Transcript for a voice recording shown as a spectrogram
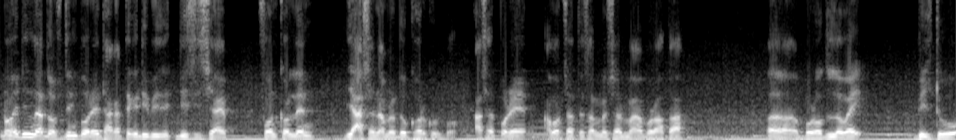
নয় দিন না দশ দিন পরে ঢাকা থেকে ডিবি ডিসি সাহেব ফোন করলেন যে আসেন আমরা তো ঘর করব আসার পরে আমার সাথে সালমান শাহর মা বড় আপা আহ, বড় দুল্লা ভাই বিল্টু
